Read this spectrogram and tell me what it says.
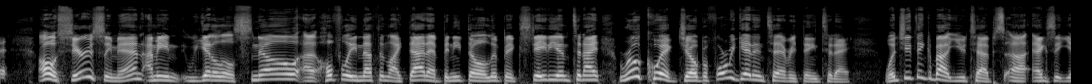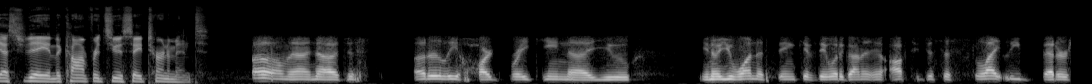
oh, seriously, man. I mean, we get a little snow. Uh, hopefully, nothing like that at Benito Olympic Stadium tonight. Real quick, Joe, before we get into everything today, what do you think about UTEP's uh, exit yesterday in the Conference USA tournament? Oh man, uh, just utterly heartbreaking. Uh, you you know, you want to think if they would have gone off to just a slightly better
